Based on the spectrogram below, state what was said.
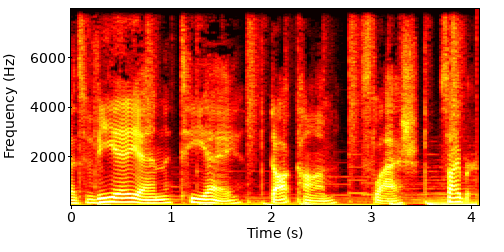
that's V-A-N-T-A dot com slash cyber.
